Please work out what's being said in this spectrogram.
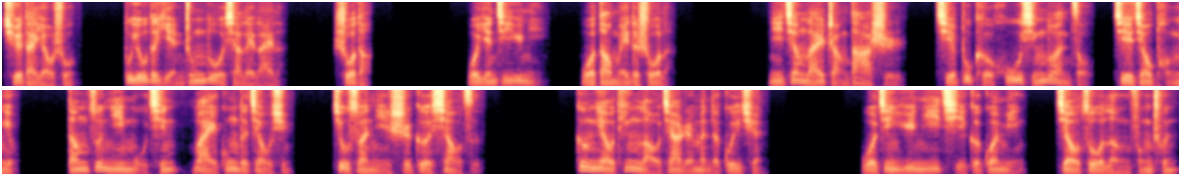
却待要说，不由得眼中落下泪来了，说道：“我言及于你，我倒没得说了。你将来长大时，且不可胡行乱走，结交朋友，当遵你母亲、外公的教训。就算你是个孝子，更要听老家人们的规劝。我今与你起个官名。”叫做冷逢春，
